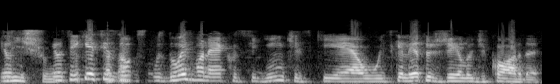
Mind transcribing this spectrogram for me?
Eu, lixo. Eu sei que esses do, os dois bonecos seguintes, que é o esqueleto gelo de corda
